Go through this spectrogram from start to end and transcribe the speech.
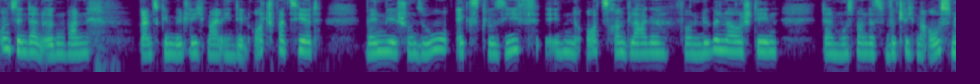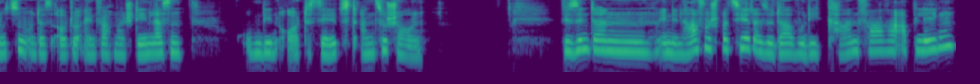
und sind dann irgendwann ganz gemütlich mal in den Ort spaziert. Wenn wir schon so exklusiv in Ortsrandlage von Lübbenau stehen, dann muss man das wirklich mal ausnutzen und das Auto einfach mal stehen lassen, um den Ort selbst anzuschauen. Wir sind dann in den Hafen spaziert, also da, wo die Kahnfahrer ablegen,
